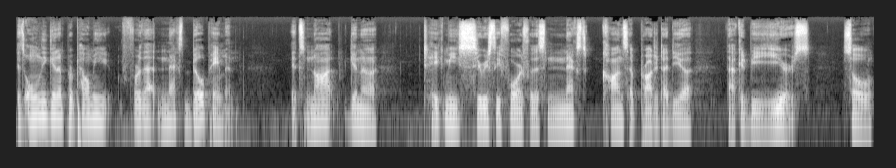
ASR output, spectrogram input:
It's only gonna propel me for that next bill payment. It's not gonna take me seriously forward for this next concept project idea that could be years. So,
